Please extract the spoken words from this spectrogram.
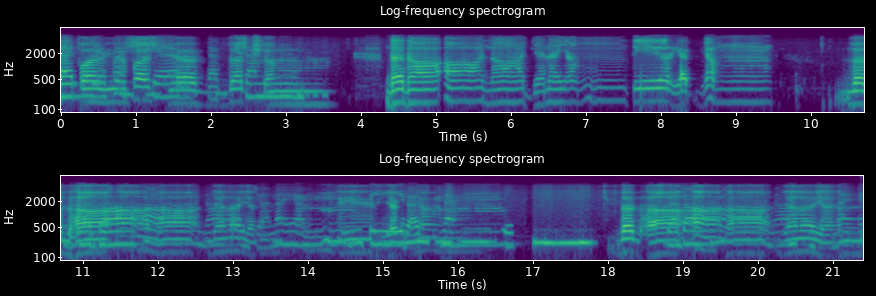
पर्यपश्य दक्षम् दधाना जनयन्तीर्यज्ञम् दधाना जनयन्तीरग्नम् दधाना जनयन्तीर्यज्ञम्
